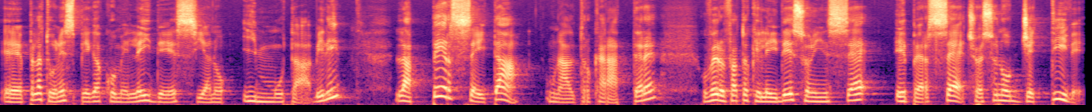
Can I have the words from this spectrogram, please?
eh, Platone spiega come le idee siano immutabili. La perseità, un altro carattere, ovvero il fatto che le idee sono in sé e per sé, cioè sono oggettive,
